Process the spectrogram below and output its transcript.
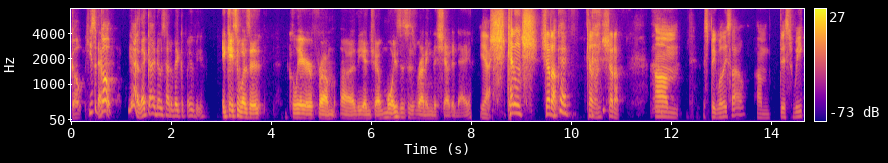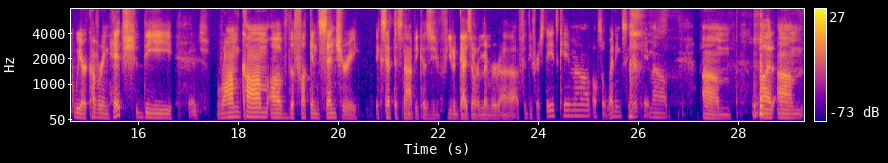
goat. He's a That- goat. yeah, that guy knows how to make a movie. In case it wasn't clear from uh, the intro, Moises is running the show today. Yeah, shh, Kellin, shh, shut up. Okay. Kellin, shut up. Um, this Big Willie style. Um, this week we are covering Hitch, the rom com of the fucking century. Except it's not because you, you guys don't remember, uh, Fifty First Dates came out. Also, Wedding Singer came out. Um, but um,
